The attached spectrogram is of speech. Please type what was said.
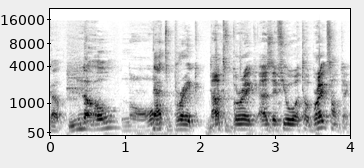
Go. No. No. That's break. That's break as if you were to break something.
